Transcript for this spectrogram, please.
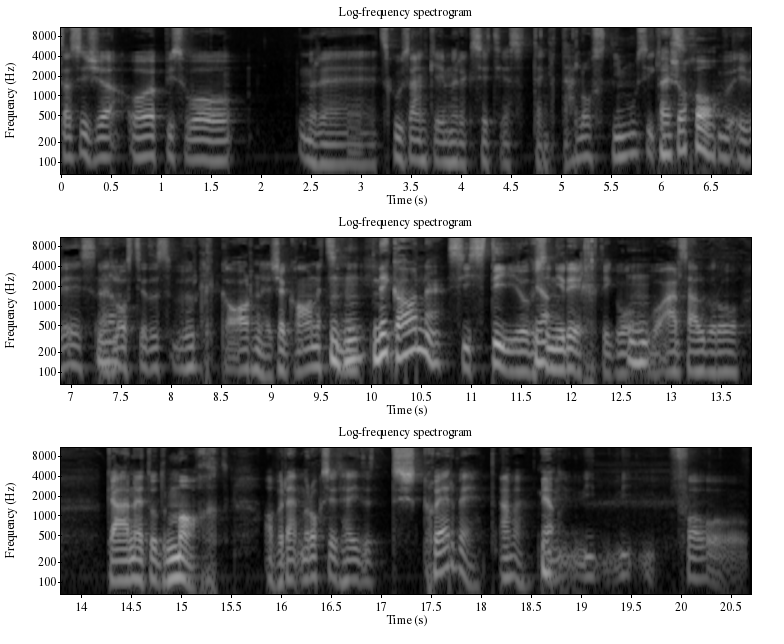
Das ist ja auch etwas, wo mir äh, das Cousin immer gesagt hat, ich also denke, der hört die Musik. Der ist auch gekommen. Ich weiß, Ja. er hört ja das wirklich gar nicht. ist ja gar nicht seine, Mhm. Nicht gar nicht. sein Stil oder Ja. seine Richtung, wo, wo er selber auch gerne hat oder macht. Aber da hat mir auch gesagt, hey, das ist querbeet. Eben. Ja. Wie, wie, von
